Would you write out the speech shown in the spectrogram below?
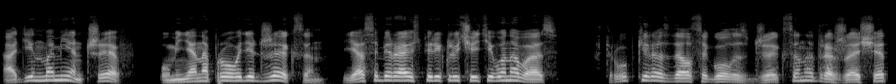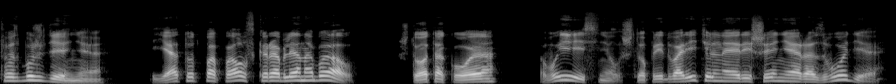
«Один момент, шеф. У меня на проводе Джексон. Я собираюсь переключить его на вас». В трубке раздался голос Джексона, дрожащий от возбуждения. «Я тут попал с корабля на бал. Что такое?» Выяснил, что предварительное решение о разводе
